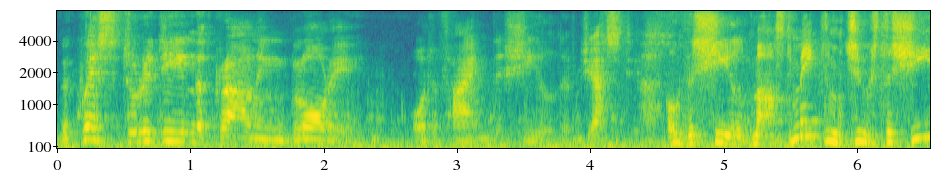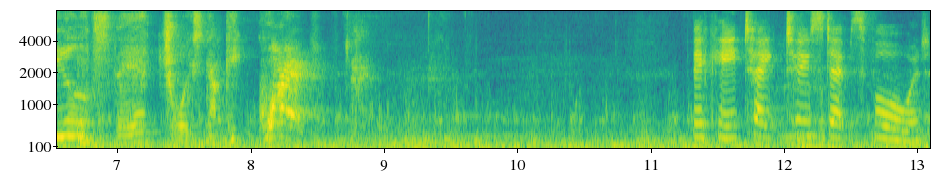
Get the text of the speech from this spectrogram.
The quest to redeem the crowning glory, or to find the shield of justice. Oh, the shield, Master. Make them choose the shield. It's their choice. Now keep quiet. Vicky, take two steps forward.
